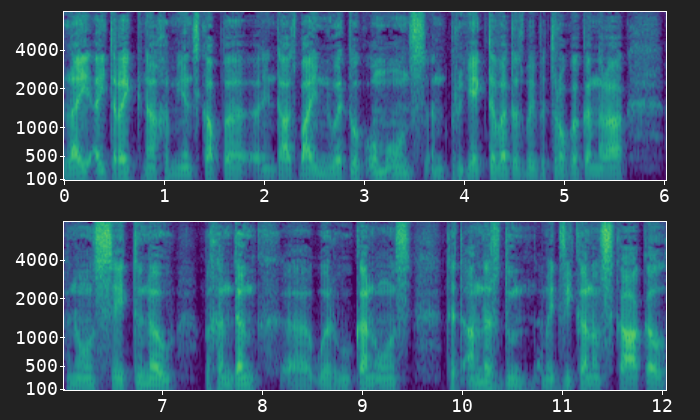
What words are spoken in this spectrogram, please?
bly uitreik na gemeenskappe en daar's baie nood ook om ons in projekte wat ons by betrokke kan raak en ons sê toe nou begin dink uh, oor hoe kan ons dit anders doen met wie kan ons skakel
